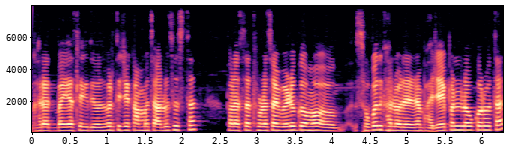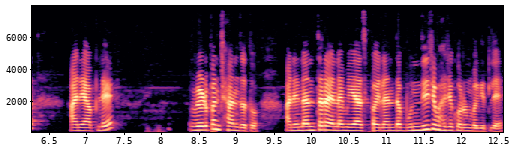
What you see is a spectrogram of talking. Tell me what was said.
घरात बाई असले की दिवसभर तिचे कामं चालूच असतात. पण असा थोडासा वेळ गम सोबत घालवलेला भाज्याही पण लवकर होतात आणि आपले वेळ पण छान जातो. आणि नंतर आहे ना मी आज पहिल्यांदा बुंदीची भाजी करून बघितली आहे.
